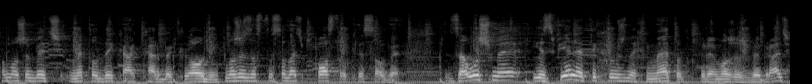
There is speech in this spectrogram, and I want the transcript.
to może być metodyka carb loading, może zastosować post okresowy. Załóżmy, jest wiele tych różnych metod, które możesz wybrać,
